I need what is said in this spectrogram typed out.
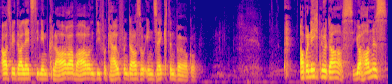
Als wir da letztens im Clara waren, die verkaufen da so Insektenburger. Aber nicht nur das. Johannes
